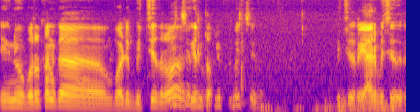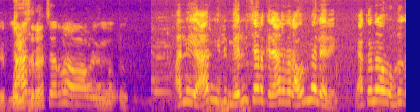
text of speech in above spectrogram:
ಈಗ ನೀವು ಬರೋ ತನಕ ಬಾಡಿ ಬಿಚ್ಚಿದ್ರು ಇತ್ತು ಬಿಚ್ಚಿದ್ರು. ಯಾರು ಬಿಚ್ಚಿದ್ರಿ? ಪೊಲೀಸರ? ಅಲ್ಲಿ ಯಾರು ಇಲ್ಲಿ ಮೇಲ್ವಿಚಾರಕ ಯಾರು ಅದಾರ ಅವ್ರ ಮೇಲೆ ರೀ ಯಾಕಂದ್ರೆ ಅವ್ರ ಹುಡುಗ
